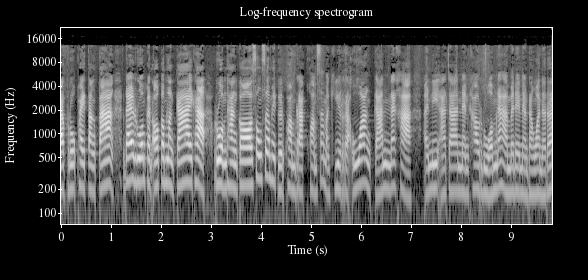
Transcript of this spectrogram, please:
จากโรคภัยต่างๆ ได้ร่วมกันออกกำลังกายค่ะ รวมทางก็ส่งเสริมให้เกิดความรักความสามัคคีระหว่างกันนะคะ อันนี้อาจจะแนนข้าวรวมนะคะไม่ได้แนนรางวัลอะไร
